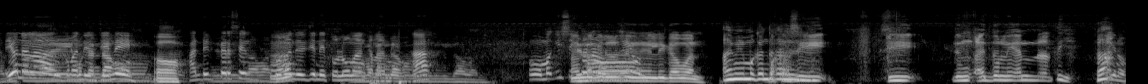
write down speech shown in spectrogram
Yun na lang, Commander Jenny. Oh. 100% Commander Jenny, tulungan ka namin. Ha? Oh, mag-isip Ay, ka maganda lang. siya nililigawan. Ay, may maganda ka. Baka si... Si... Yung idol ni ano dati. Ha? Sino?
